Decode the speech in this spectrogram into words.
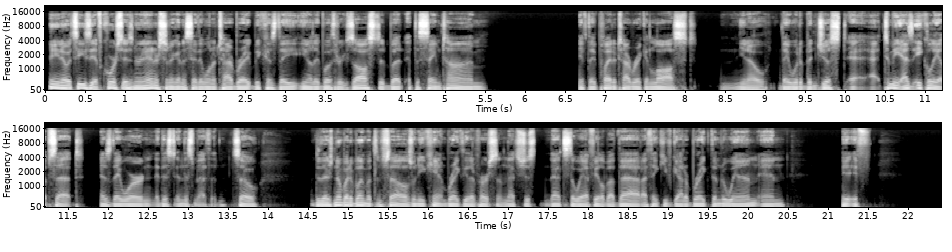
And, you know, it's easy. Of course, Isner and Anderson are going to say they want a tie break because they you know they both are exhausted. But at the same time, if they played a tiebreak and lost, you know, they would have been just to me as equally upset as they were in this in this method. So there's nobody to blame but themselves when you can't break the other person. That's just that's the way I feel about that. I think you've got to break them to win. And if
